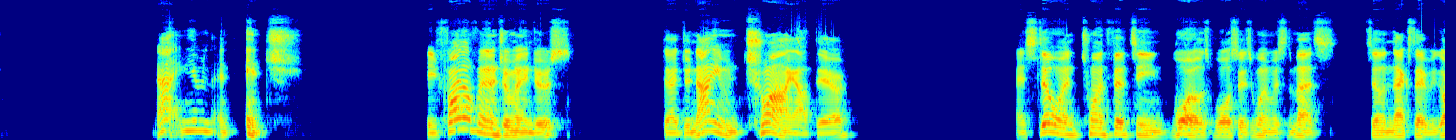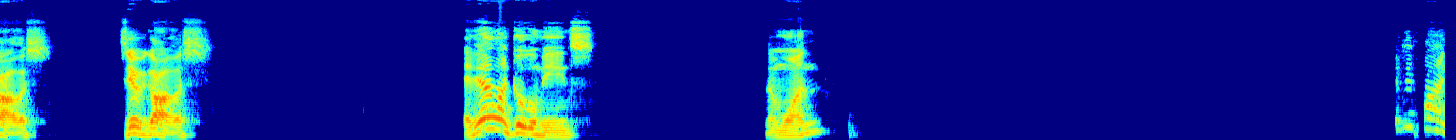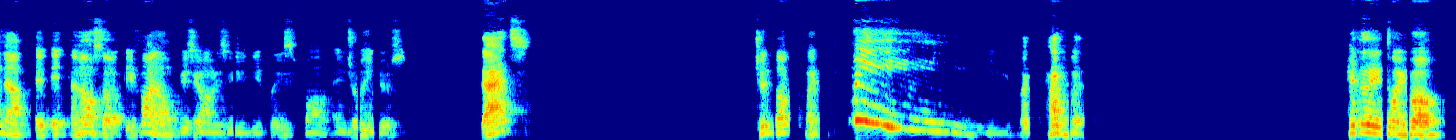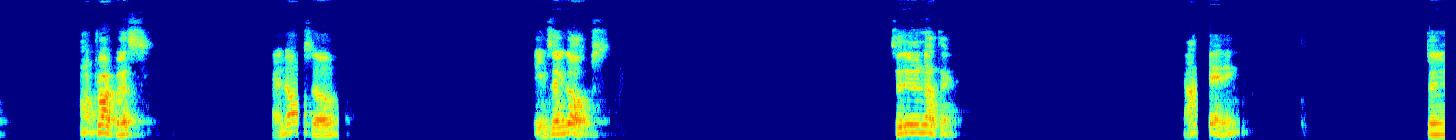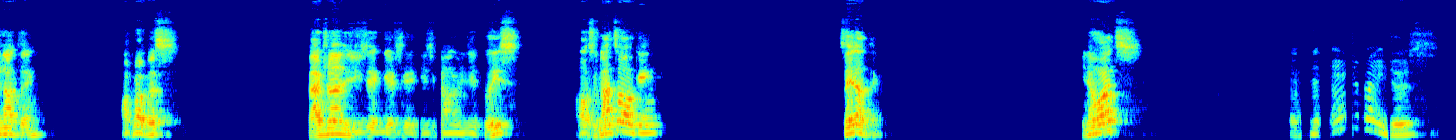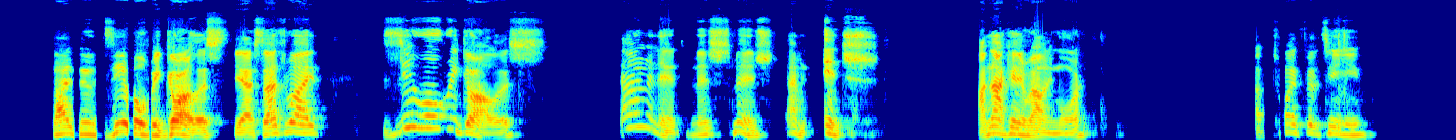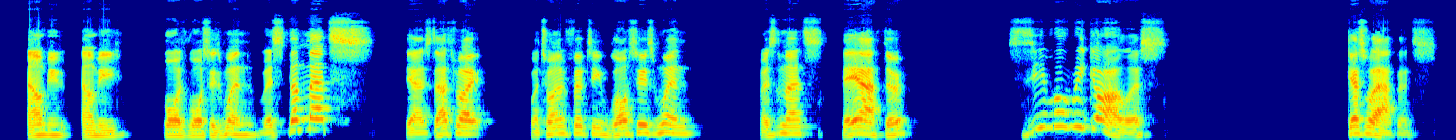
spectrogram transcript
not even an inch. You Final from Rangers that do not even try out there and still in 2015 Royals World Series win with the Mets still the next day regardless. Zero regardless. If you don't know what Google means, number one, find out, it, it, and also if you find out using obviously please from NHL Rangers, that's should look like wee like heck of it. Hit the 20 12 on purpose, and also even and goals. So do nothing. Not skating. So do nothing on purpose. Say, you say, you say, police. Also not talking. Say nothing. You know what? If the Rangers I do zero regardless. Yes, that's right. Zero regardless. I'm an inch, Miss Smish. I'm an inch. I'm not getting around anymore. Of 2015, LB LB World World win with the Mets. Yes, that's right. When 2015 World Series win with the Mets, day after, zero regardless. Guess what happens?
